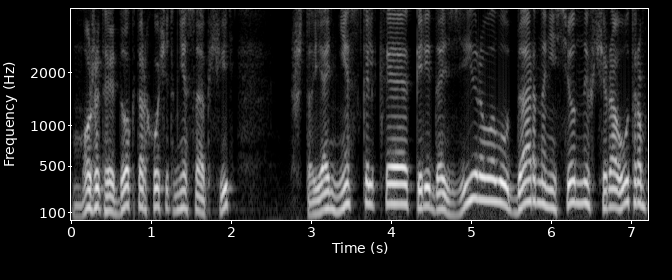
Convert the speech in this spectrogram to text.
Может, и доктор хочет мне сообщить, что я несколько передозировал удар, нанесенный вчера утром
